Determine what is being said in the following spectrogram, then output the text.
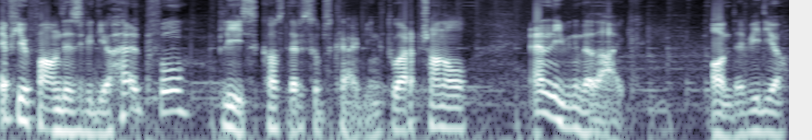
If you found this video helpful, please consider subscribing to our channel and leaving the like on the video.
